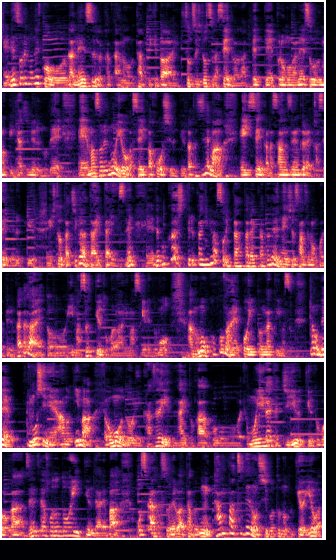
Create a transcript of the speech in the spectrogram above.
で、それのね、こう、年数があの経っていけば、一つ一つが精度上がってって、プロモがね、すごいうまくいき始めるので、えー、まあそれの要は成果報酬っていう形で、まあ、1000から3000ぐらい稼いでるっていう人たちが大体ですね。で、僕が知ってる限りはそういった働き方で年収3000万を超えてる方が、えっと、いますっていうところはありますけれども、あの、もうここがね、ポイントになっています。なので、もしね、あの、今、思う通り稼げてないとか、こう、思い描いた自由っていうところが全然ほど遠いっていうんであれば、おそらくそれは多分、単発での仕事の請負、要は、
